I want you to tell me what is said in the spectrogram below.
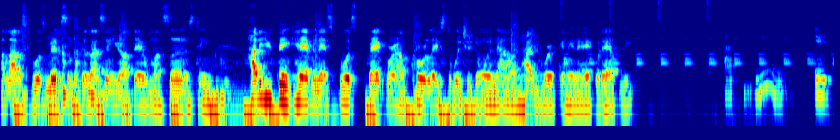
a lot of sports medicine because I seen you out there with my son's team. Mm-hmm. How do you think having that sports background correlates to what you're doing now and how you work and interact with athletes? I think it's.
